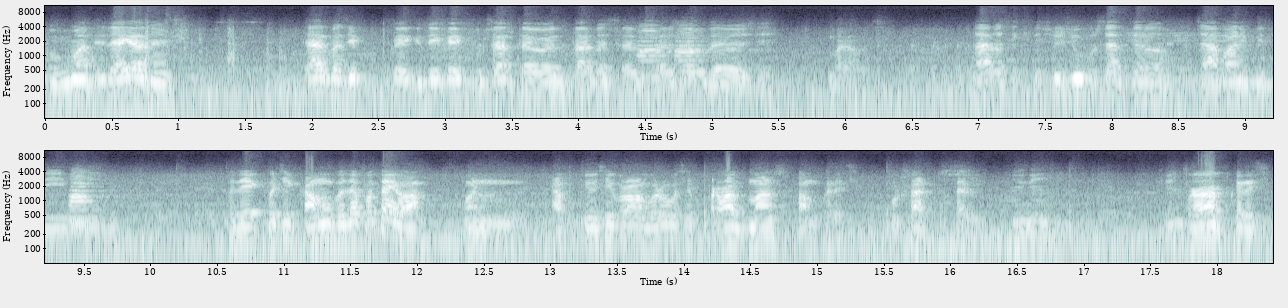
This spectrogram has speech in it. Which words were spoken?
ઊંઘમાંથી જાગ્યા ને ત્યાર પછી કંઈક જે કઈ પુરસાદ થયો હોય ત્યાર પછી શરૂ થયો છે. બરાબર. ત્યાર પછી શું શું પુરસાદ કર્યો? ચા પાણી પીધી બધા? એક પછી કામો બધા પતાવ્યા પણ આપ છે પ્રમાણે બરોબર છે. પ્રારબ્ધ માણસ કામ કરે છે પુરસાદ પતાવી? પ્રારબ્ધ કરે છે.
